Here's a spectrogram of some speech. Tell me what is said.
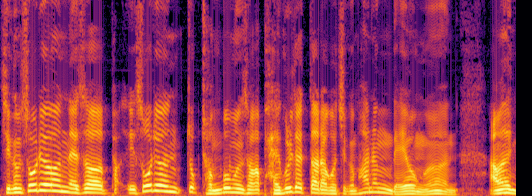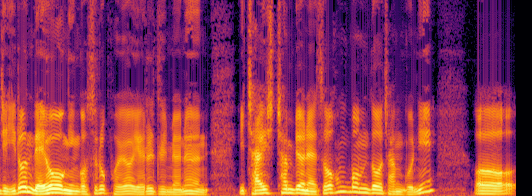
지금 소련에서 소련 쪽 정보 문서가 발굴됐다라고 지금 하는 내용은 아마 이제 이런 내용인 것으로 보여요. 예를 들면은 이 자유시 참변에서 홍범도 장군이 어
